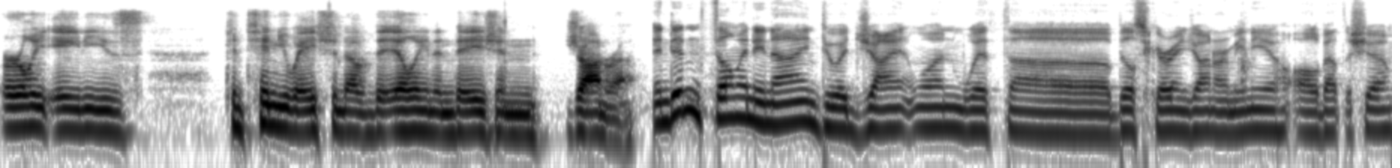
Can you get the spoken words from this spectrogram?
early '80s continuation of the alien invasion genre. And didn't Film 89 do a giant one with uh, Bill Scurry and John Arminio all about the show?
